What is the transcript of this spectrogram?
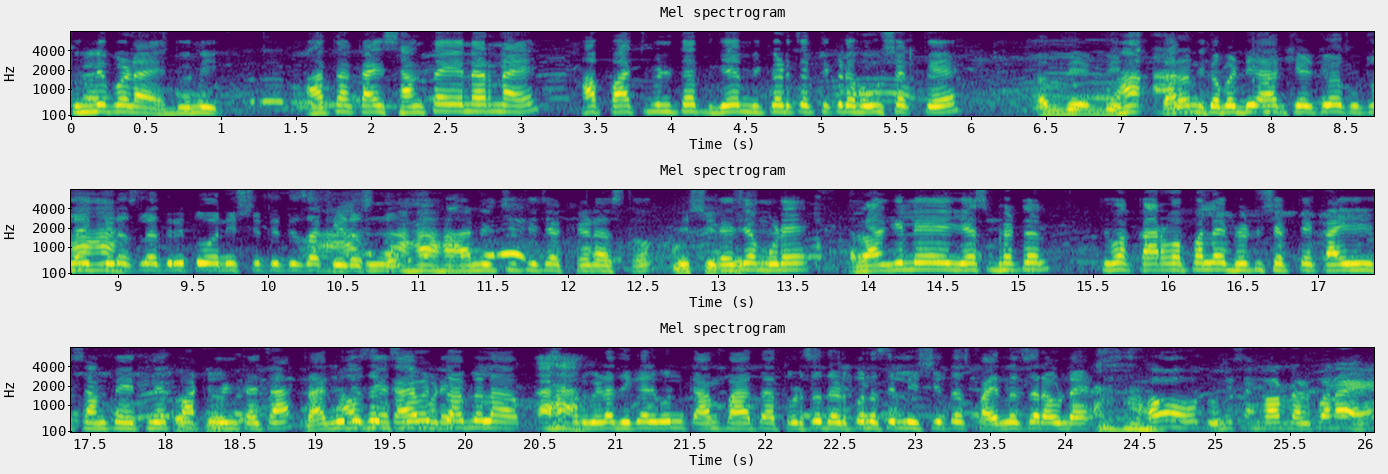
तुल्यबळ आहे दोन्ही. आता काही सांगता येणार नाही. हा पाच मिनिटात गेम इकडचं तिकडे होऊ शकते. अगदी अगदी. हा, कारण अगदी. कबड्डी हा खेळ किंवा कुठलाही हा, हा. खेळ असला तरी तो अनिश्चिततेचा खेळ असतो. हा हा अनिश्चितीचा खेळ असतो. निश्चित. त्याच्यामुळे रांगेले यश भेटल. किंवा कारवापाला भेटू शकते काही सांगता येत नाही पाच ओके, ओके. मिनिटाचा. नागमोती अवधी सर काय असल्यामुळे- वाटतं आपल्याला? आपण वेळाधिकारी म्हणून काम पाहता थोडस दडपण असेल निश्चितच फायनलचा राऊंड आहे. हो दोन्ही संघावर दडपण आहे.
